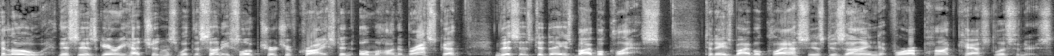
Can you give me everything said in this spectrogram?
Hello, this is Gary Hutchins with the Sunny Slope Church of Christ in Omaha, Nebraska. This is today's Bible class. Today's Bible class is designed for our podcast listeners,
